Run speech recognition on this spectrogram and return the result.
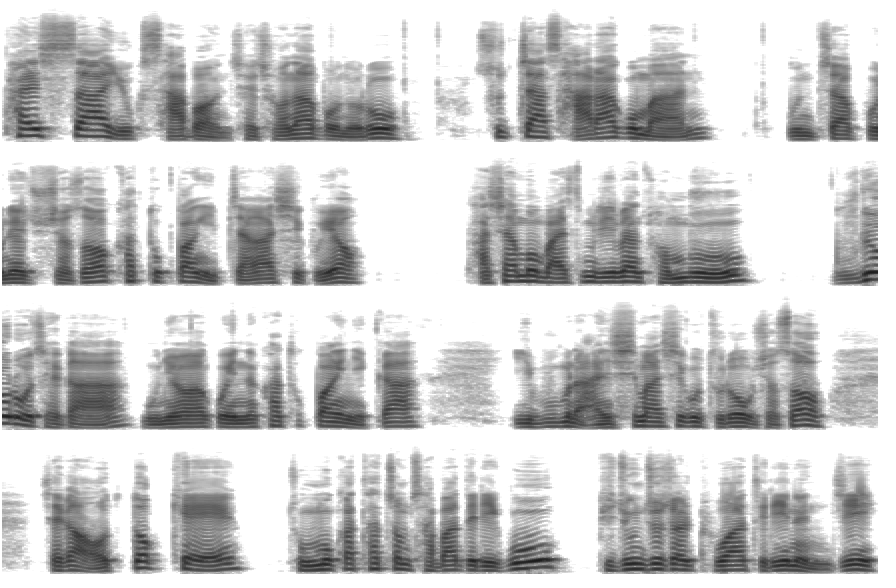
8464번 제 전화번호로 숫자 4라고만 문자 보내주셔서 카톡방 입장하시고요. 다시 한번 말씀드리면 전부 무료로 제가 운영하고 있는 카톡방이니까 이 부분 안심하시고 들어오셔서 제가 어떻게 종목과 타점 잡아드리고 비중 조절 도와드리는지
